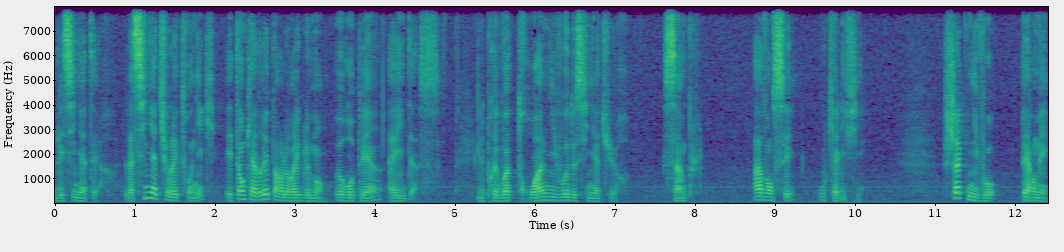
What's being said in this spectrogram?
les signataires. La signature électronique est encadrée par le règlement européen AIDAS. Il prévoit trois niveaux de signature, simple, avancé ou qualifié. Chaque niveau permet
